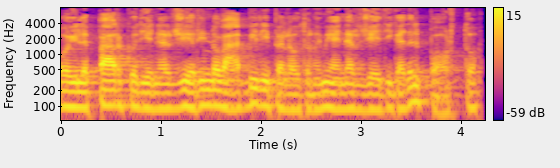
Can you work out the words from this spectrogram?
o il parco di energie rinnovabili per l'autonomia energetica del porto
